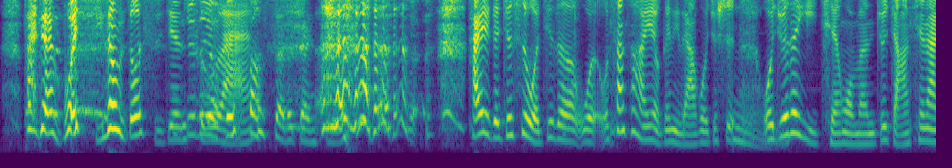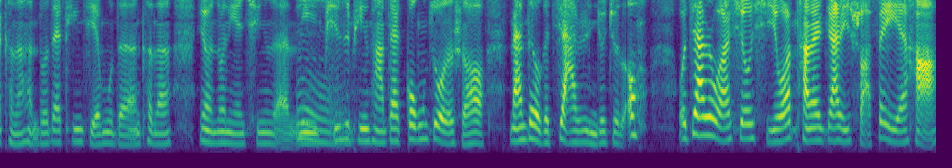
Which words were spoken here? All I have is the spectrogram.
大家也不会挤那么多时间出来，放肆的感觉。还有一个就是，我记得我我上次好像有跟你聊过，就是、嗯、我觉得以前我们就讲到现在，可能很多在听节目的人，可能有很多年轻人，嗯、你平时平常在工作的时候。哦，难得有个假日，你就觉得哦，我假日我要休息，我要躺在家里耍废也好，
